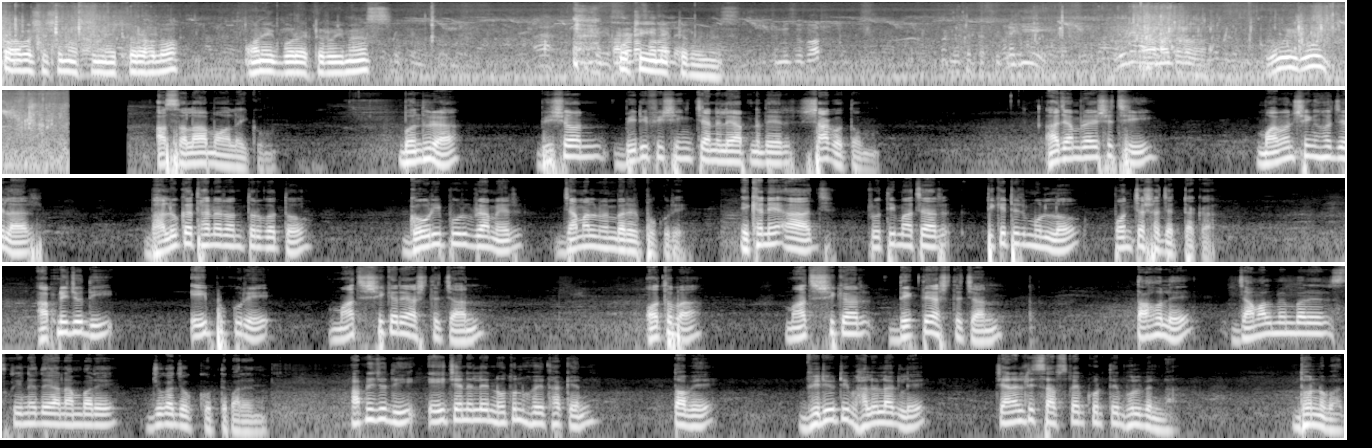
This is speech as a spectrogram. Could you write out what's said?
তো অবশেষে মাছটি নেট করা হলো। অনেক বড় একটা রুই মাছ। কঠিন একটা রুই মাছ। রুই রুই। আসসালামু আলাইকুম। বন্ধুরা ভীষণ বিডি ফিশিং চ্যানেলে আপনাদের স্বাগতম। আজ আমরা এসেছি ময়মনসিংহ জেলার ভালুকা থানার অন্তর্গত গৌরীপুর গ্রামের জামাল মেম্বারের পুকুরে। এখানে আজ প্রতি মাচার টিকিটের মূল্য পঞ্চাশ হাজার টাকা। আপনি যদি এই পুকুরে মাছ শিকারে আসতে চান অথবা মাছ শিকার দেখতে আসতে চান, তাহলে জামাল মেম্বারের স্ক্রিনে দেয়া নাম্বারে যোগাযোগ করতে পারেন। আপনি যদি এই চ্যানেলে নতুন হয়ে থাকেন, তবে ভিডিওটি ভালো লাগলে চ্যানেলটি সাবস্ক্রাইব করতে ভুলবেন না। ধন্যবাদ।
